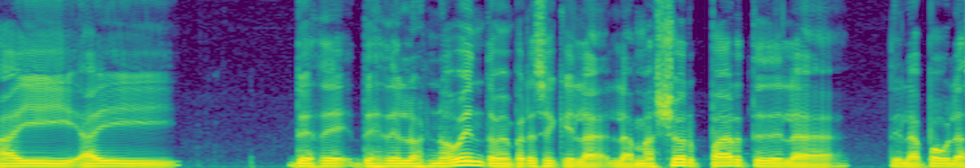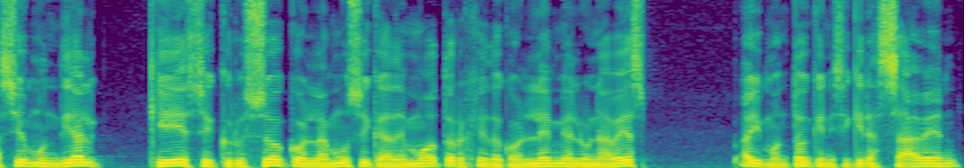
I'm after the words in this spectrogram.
hay, hay desde, desde los 90 me parece que la, mayor parte de la, de la población mundial que se cruzó con la música de Motorhead o con Lemmy alguna vez, hay un montón que ni siquiera saben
